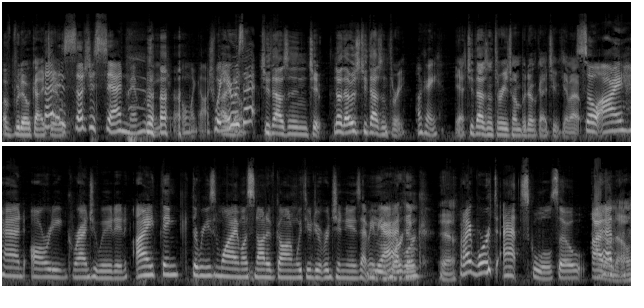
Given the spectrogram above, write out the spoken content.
of Budokai 2. That is such a sad memory. oh my gosh. What I year was that? 2002. No, that was 2003. Okay. Yeah, 2003 is when Budokai 2 came out. So I had already graduated. I think the reason why I must not have gone with you to Virginia is that maybe You I had working? work. Yeah. But I worked at school, so I don't had- know.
